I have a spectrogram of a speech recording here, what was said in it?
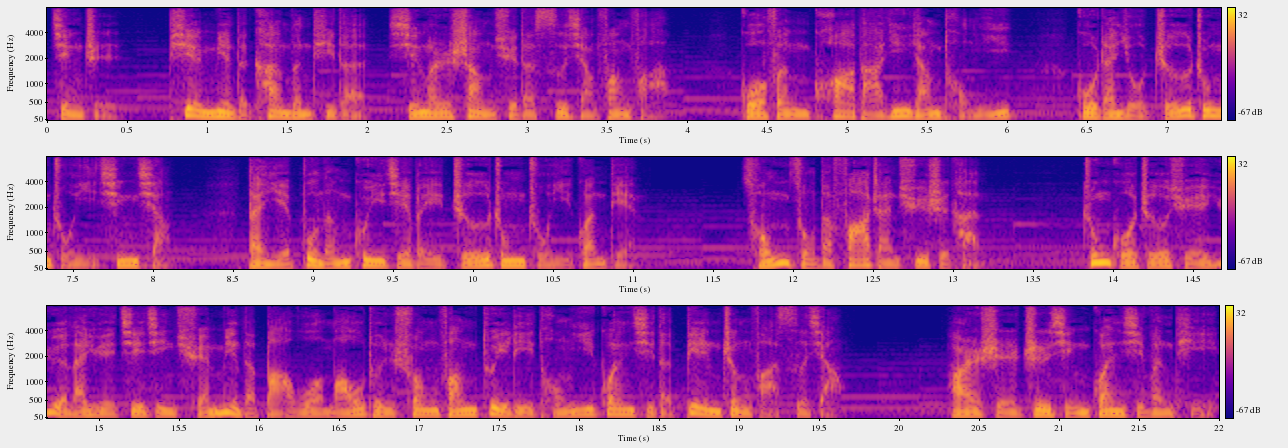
静止、片面的看问题的形而上学的思想方法。过分夸大阴阳统一，固然有折中主义倾向，但也不能归结为折中主义观点。从总的发展趋势看，中国哲学越来越接近全面的把握矛盾双方对立统一关系的辩证法思想。二是知行关系问题，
